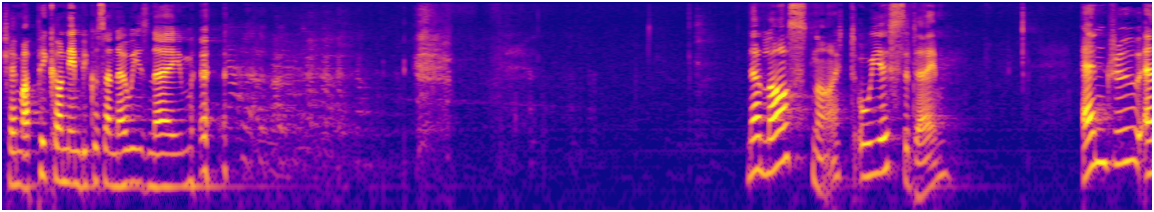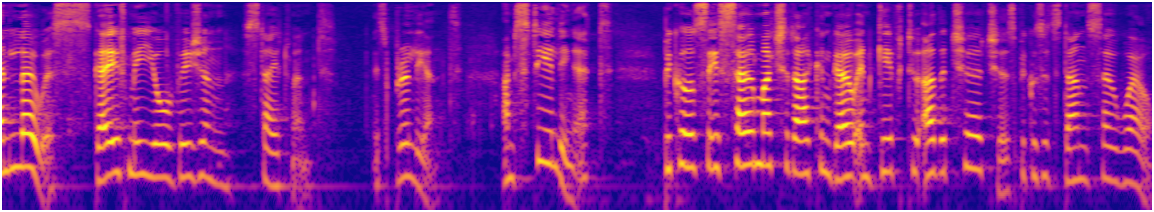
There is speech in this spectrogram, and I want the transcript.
Shame I pick on him because I know his name. Now, last night or yesterday, Andrew and Lois gave me your vision statement. It's brilliant. I'm stealing it because there's so much that I can go and give to other churches because it's done so well.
